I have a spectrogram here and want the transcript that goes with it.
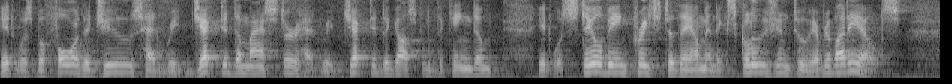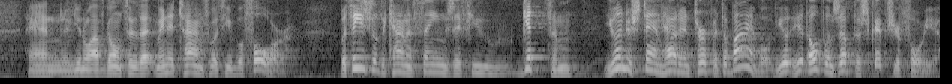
It was before the Jews had rejected the Master, had rejected the gospel of the kingdom. It was still being preached to them in exclusion to everybody else. And, you know, I've gone through that many times with you before. But these are the kind of things, if you get them, you understand how to interpret the Bible. You, it opens up the scripture for you.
